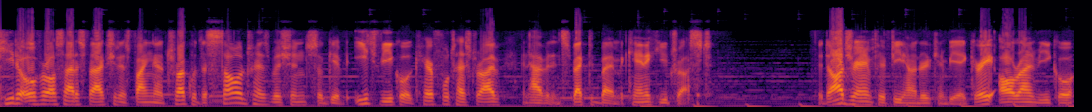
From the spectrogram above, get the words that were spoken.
Key to overall satisfaction is finding a truck with a solid transmission, so give each vehicle a careful test drive and have it inspected by a mechanic you trust. The Dodge Ram 1500 can be a great all-around vehicle,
